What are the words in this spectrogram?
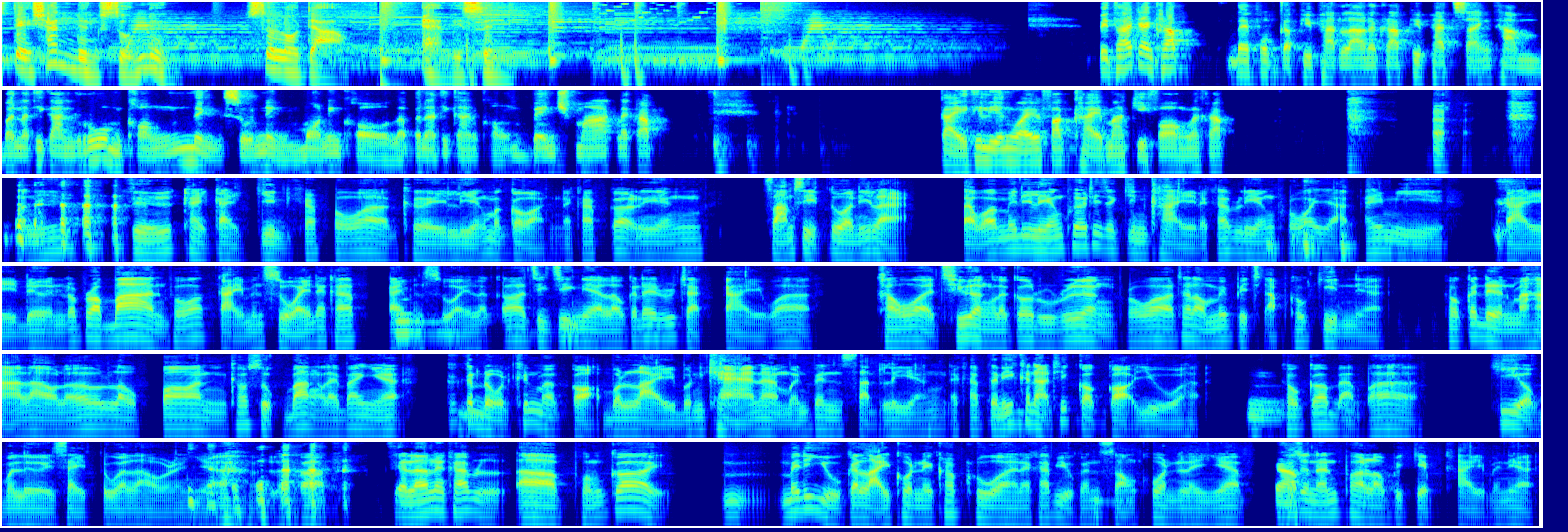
station หนึ่งศูนย์หนึ่ง slow down and listen ปิดท้ายกันครับ ได้พบกับพี่แพทย์แล้วนะครับ พี่แพทย์แสงธรรมบรรณาธิการร่วมของ 101 Morning Call และบรรณาธิการของ Benchmark นะครับ ไก่ที่เลี้ยงไว้ฟักไข่มากี่ฟองแล้วครับ ตอนนี้ซื้อไข่ไก่กินครับ เพราะว่าเคยเลี้ยงมาก่อนนะครับ ก็เลี้ยง สามสี่ตัวนี้แหละ แต่ว่าไม่ได้เลี้ยงเพื่อที่จะกินไข่นะครับ เลี้ยงเพราะว่าอยากให้มีไก่เดินรอบๆบบ้าน เพราะว่าไก่มันสวยนะครับ ไก่มันสวยแล้วก็จริง ๆ เนี่ยเราก็ได้รู้จักไก่ว่าเขาอะเชื่องแล้วก็รู้เรื่อง เพราะว่าถ้าเราไม่ไปจับเขากินเนี่ยเขาก็เดินมาหาเราแล้วเราป้อนข้าวสุกบ้างอะไรบ้างเงี้ย ก็กระโดดขึ้นมาเกาะบนไหล่บนแขนอะ เหมือนเป็นสัตว์เลี้ยงนะครับ แต่นี้ขณะที่เกาะเกาะอยู่อะอืมเขาก็แบบว่า ขี้ออกมาเลยใส่ตัวเราอะไรเงี้ย แล้วก็เสร็จแล้วนะครับอ่าผมก็ไม่ไม่ได้อยู่กันหลายคนในครอบครัวนะครับ อยู่กันสองคนอะไรเงี้ยครับเพราะฉะนั้นพอเราไปเก็บไข่มาเนี่ย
